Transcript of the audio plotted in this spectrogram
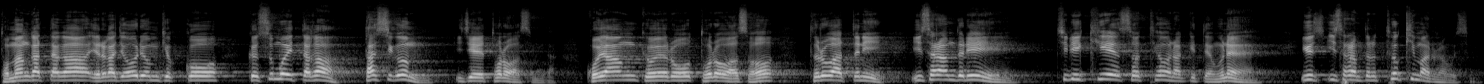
도망갔다가 여러 가지 어려움 겪고 그 숨어 있다가 다시금 이제 돌아왔습니다. 고향 교회로 돌아와서 들어왔더니 이 사람들이 트리키에서 태어났기 때문에 이 사람들은 터키 말을 하고 있습니다.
